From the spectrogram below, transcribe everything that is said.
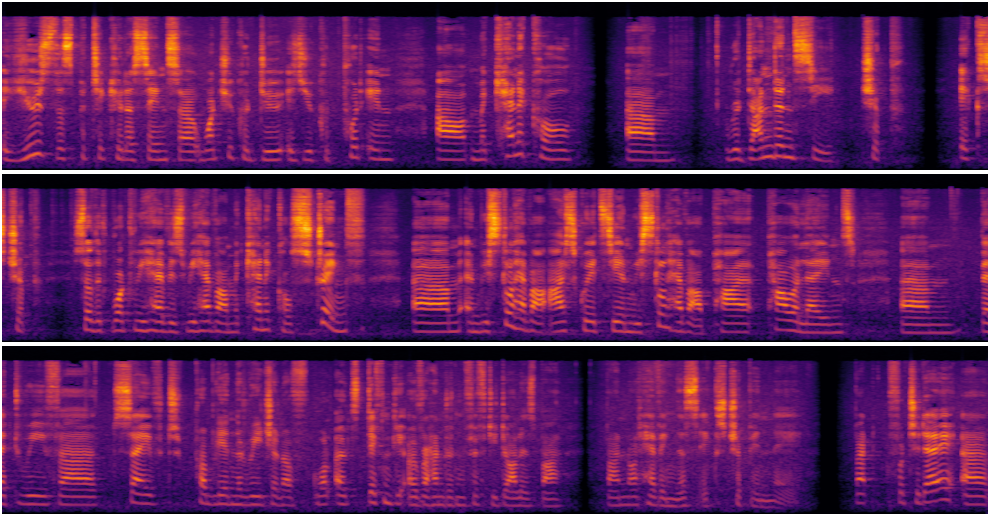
use this particular sensor, what you could do is you could put in our mechanical um, redundancy chip, X chip, so that what we have is we have our mechanical strength um, and we still have our I squared C and we still have our power, power lanes um, that we've uh, saved probably in the region of, well, it's definitely over $150 by, by not having this X chip in there. But for today, uh,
